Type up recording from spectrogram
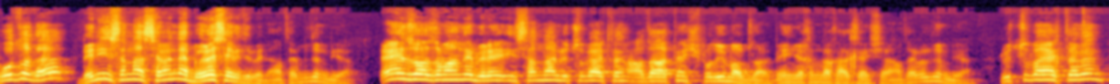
burada da beni insanlar sevenler böyle sevdi beni anlatabildim mi ya? En zor zamanda bile insanlar Lütfü Bayraktar'ın adaletten şüphe duymadılar. Benim yakındaki arkadaşlar anlatabildim mi ya? Lütfü Bayraktar'ın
